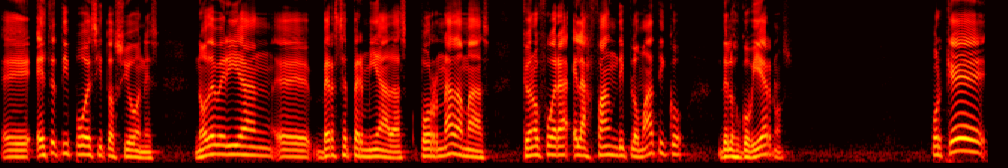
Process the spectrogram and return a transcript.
eh, este tipo de situaciones no deberían eh, verse permeadas por nada más que no fuera el afán diplomático de los gobiernos. ¿Por qué,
